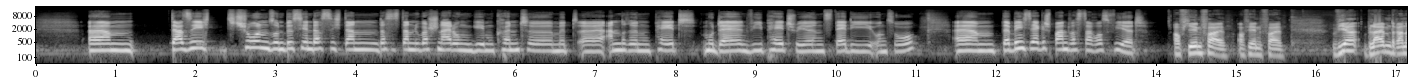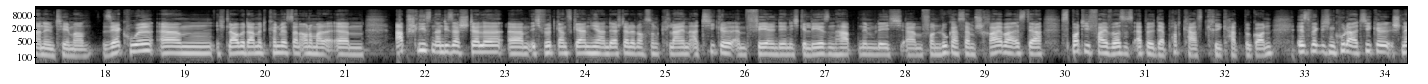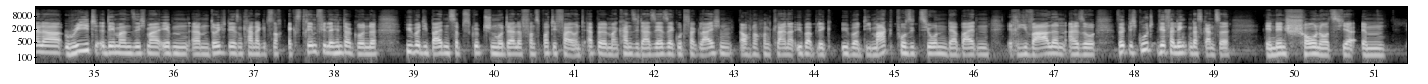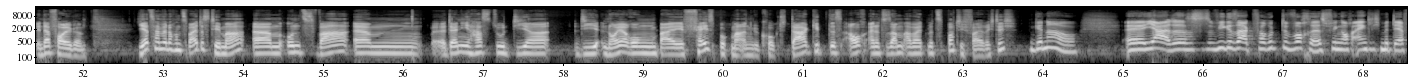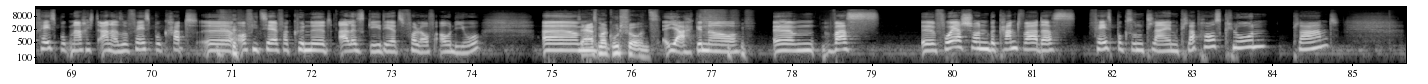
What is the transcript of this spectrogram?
Ähm, da sehe ich schon so ein bisschen, dass sich dann, dass es dann Überschneidungen geben könnte mit äh, anderen Paid-Modellen wie Patreon, Steady und so. Ähm, da bin ich sehr gespannt, was daraus wird. Auf jeden Fall, auf jeden Fall. Wir bleiben dran an dem Thema. Sehr cool. Ähm, ich glaube, damit können wir es dann auch nochmal ähm, abschließen an dieser Stelle. Ähm, ich würde ganz gern hier an der Stelle noch so einen kleinen Artikel empfehlen, den ich gelesen habe, nämlich ähm, von Lukas Sam Schreiber ist der Spotify versus Apple, der Podcast-Krieg hat begonnen. Ist wirklich ein cooler Artikel, schneller Read, den man sich mal eben ähm, durchlesen kann. Da gibt es noch extrem viele Hintergründe über die beiden Subscription-Modelle von Spotify und Apple. Man kann sie da sehr, sehr gut vergleichen. Auch noch ein kleiner Überblick über die Marktpositionen der beiden Rivalen. Also wirklich gut. Wir verlinken das Ganze in den Show Notes hier im, in der Folge. Jetzt haben wir noch ein zweites Thema. Ähm, und zwar, ähm, Danny, hast du dir die Neuerungen bei Facebook mal angeguckt. Da gibt es auch eine Zusammenarbeit mit Spotify, richtig? Genau. Äh, ja, das ist wie gesagt verrückte Woche. Es fing auch eigentlich mit der Facebook-Nachricht an. Also Facebook hat äh, offiziell verkündet, alles geht jetzt voll auf Audio. Ähm, ist ja erstmal gut für uns. Ja, genau. ähm, was äh, vorher schon bekannt war, dass Facebook so einen kleinen Clubhouse-Klon plant.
